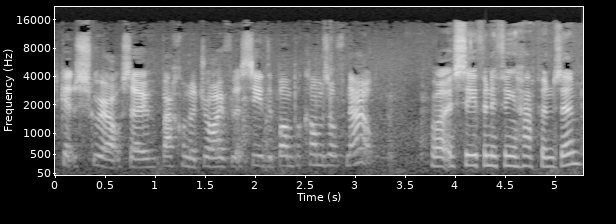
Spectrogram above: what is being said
to get the screw out. So back on the drive. Let's see if the bumper comes off now. Right, let's see if anything happens then.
